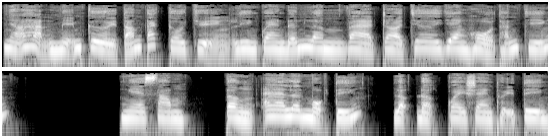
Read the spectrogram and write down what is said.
Nhỏ Hạnh mỉm cười tóm tắt câu chuyện liên quan đến Lâm và trò chơi giang hồ thánh chiến. Nghe xong, Tần A lên một tiếng, lật đật quay sang Thủy Tiên.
